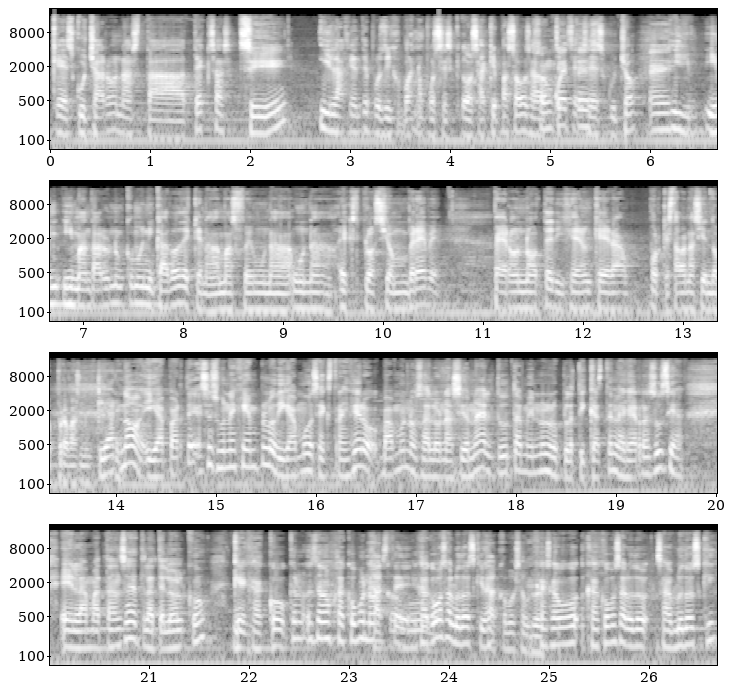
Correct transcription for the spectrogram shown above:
que escucharon hasta Texas. Sí. Y la gente pues dijo, bueno, pues es que, o sea, ¿qué pasó? O sea, Son se, se, escuchó eh. y, y, mandaron un comunicado de que nada más fue una, una explosión breve pero no te dijeron que era porque estaban haciendo pruebas nucleares. No, y aparte, ese es un ejemplo, digamos, extranjero. Vámonos a lo nacional. Tú también nos lo platicaste en la Guerra Sucia. En la matanza de Tlatelolco, que Jacobo, no, Jacobo no, Jacobo, este, Jacobo Saludowski, Jacobo Saludowski. Jacobo, Jacobo Saludowski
